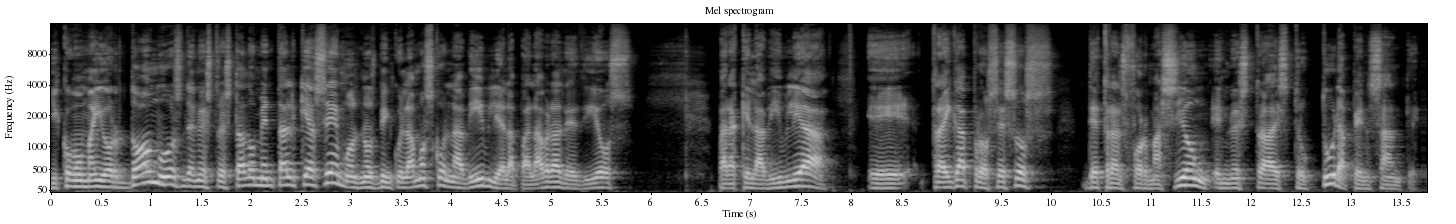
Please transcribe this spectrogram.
Y como mayordomos de nuestro estado mental, ¿qué hacemos? Nos vinculamos con la Biblia, la palabra de Dios, para que la Biblia eh, traiga procesos de transformación en nuestra estructura pensante.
